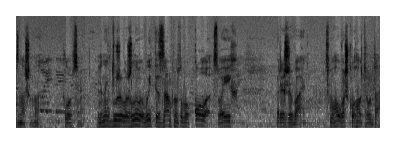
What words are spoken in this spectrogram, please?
з нашими хлопцями. Для них дуже важливо вийти з замкнутого кола своїх переживань, свого важкого труда.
